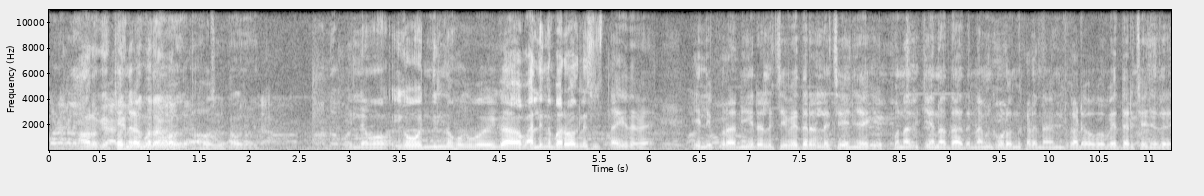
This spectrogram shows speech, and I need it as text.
ಕೋಣಗಳಿಗೆ ಆರೋಗ್ಯಕ್ಕೆ ತೊಂದರೆ ಆಗುತ್ತೆ ಹೌದು ಹೌದು. ಹೌದು. ಇಲ್ಲ ಈಗ ಒಂದಿನ ಹೋಗುವ ಈಗ ಅಲ್ಲಿಂದ ಬರುವಾಗಲೇ ಸುಸ್ತಾಗಿದ್ದಾವೆ. ಇಲ್ಲಿ ಪುರ ನೀರೆಲ್ಲ ಚೇ ವೆದರ್ ಎಲ್ಲ ಚೇಂಜ್ ಆಗಿ. ಪುನಃ ಅದಕ್ಕೆ ಏನಾದ್ರು ಆದರೆ ನಮ್ಗೆ ಕೂಡ ಒಂದು ಕಡೆ ಒಂದು ಕಡೆ ಹೋಗೋ ವೆದರ್ ಚೇಂಜ್ ಆದರೆ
